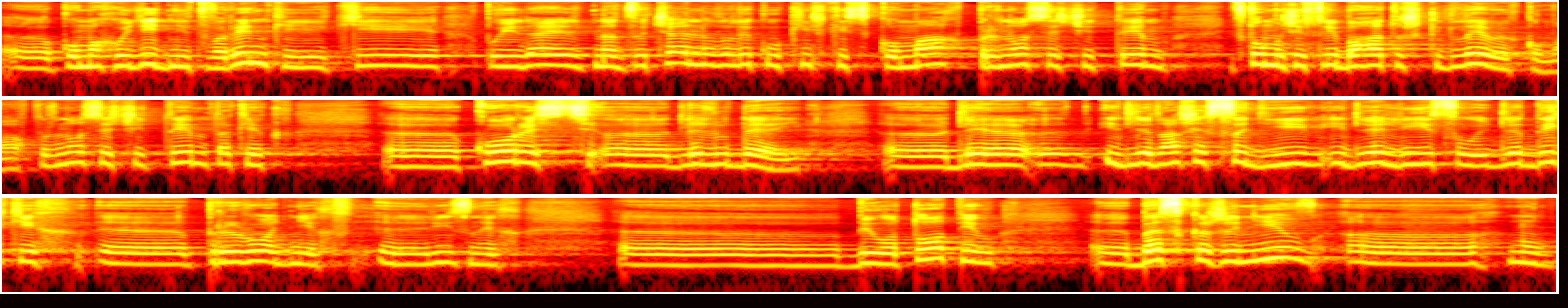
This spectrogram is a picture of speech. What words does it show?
е, комаходідні тваринки, які поїдають надзвичайно велику кількість комах, приносячи тим, в тому числі багато шкідливих комах, приносячи тим, так як е, користь для людей. Для, і для наших садів, і для лісу, і для диких природних різних біотопів. Е, Без кажанів е, ну,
